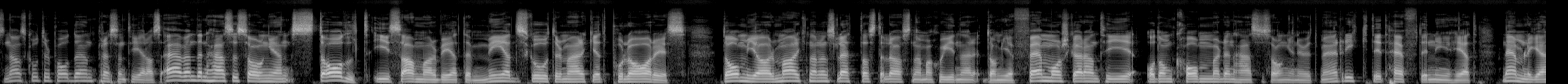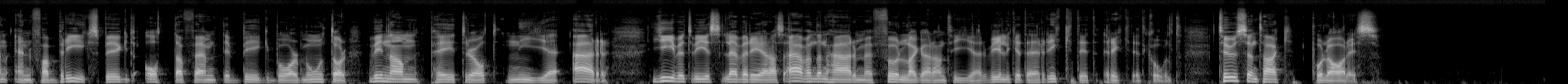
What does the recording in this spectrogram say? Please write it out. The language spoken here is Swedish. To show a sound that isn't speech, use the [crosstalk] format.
Snöskoterpodden presenteras även den här säsongen stolt i samarbete med skotermärket Polaris. De gör marknadens lättaste lösnömaskiner, de ger fem års garanti och de kommer den här säsongen ut med en riktigt häftig nyhet, nämligen en fabriksbyggd 850 Big Bore-motor vid namn Patriot 9R. Givetvis levereras även den här med fulla garantier, vilket är riktigt, riktigt coolt. Tusen tack Polaris!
